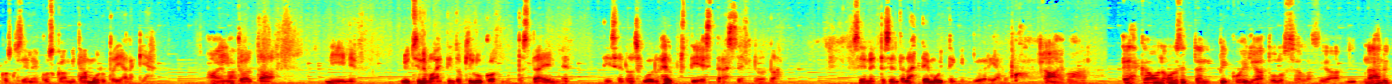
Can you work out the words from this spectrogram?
koska siellä ei koskaan mitään murtojälkeä. Aivan. Niin, tuota, niin nyt sinne vaihdettiin toki lukot, mutta sitä ennen, niin sen olisi voinut helposti estää sen, tuota, sen, että sieltä lähtee muidenkin pyöriä mukaan. Aivan. Ehkä on, on sitten pikkuhiljaa tullut sellaisia, nähnyt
